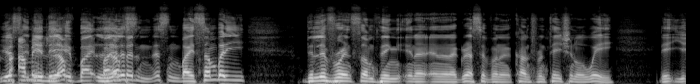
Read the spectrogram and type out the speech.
you're, I mean, they- love- by, by listen, listen, by somebody delivering something in, a, in an aggressive and a confrontational way, they you,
